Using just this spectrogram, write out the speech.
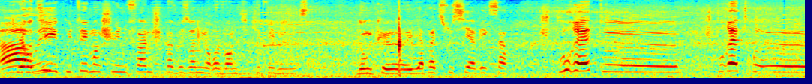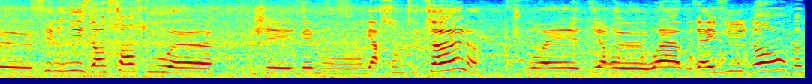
Ah je leur oui. dis écoutez, moi, je suis une femme, je n'ai pas besoin de me revendiquer féministe. Donc, euh, il n'y a pas de souci avec ça. je pourrais être, euh, je pourrais être euh, féministe dans le sens où euh, j'ai élevé mon garçon toute seule. Je pourrais dire, euh, ouais, vous avez vu, non, même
